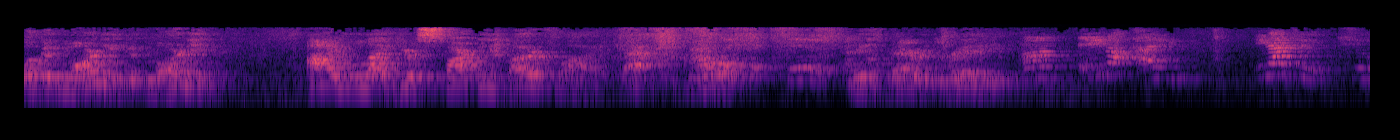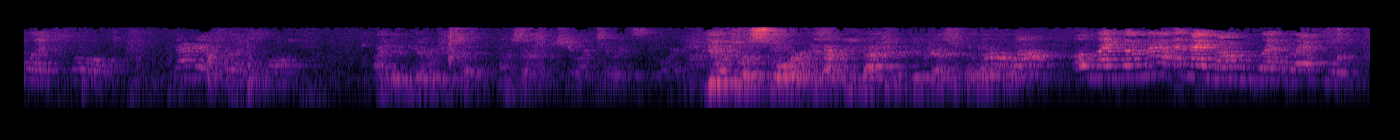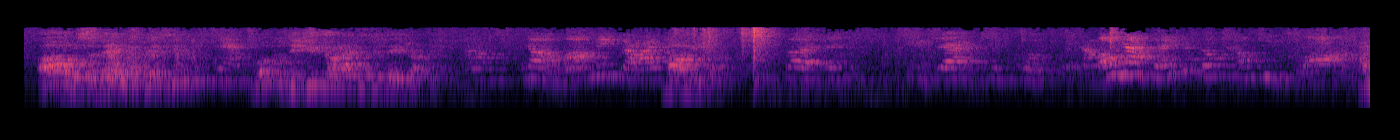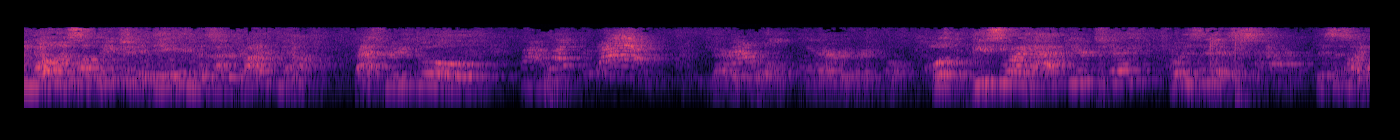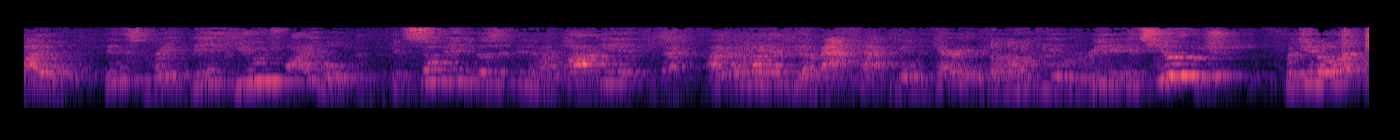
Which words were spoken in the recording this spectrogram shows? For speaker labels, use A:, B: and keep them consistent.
A: Well, good morning, good morning. I like your sparkly butterfly. That's cool. It's very pretty.
B: Um, Ada, I, Ada to, to a school. Not at.
A: I didn't hear what you said. I'm sorry.
B: She went to a store.
A: You went to a store? Is that where you got your, your dress with the butterfly?
B: Oh, my grandma and my mom went with me.
A: Oh, so they went with you? Well, did you drive or did they drive?
B: Um, no, mommy died,
A: Mommy drive.
B: but it, it's that too close right now. Oh yeah, David knows how to drive.
A: I know, I saw a picture that David knows how to drive now. That's pretty cool.
B: Like that.
A: Very cool. Very, very cool. Well, do you see what I have here today? What is this? This is my Bible. Isn't this great, big, huge Bible? It's so big it doesn't fit in my pocket. I, I might have to get a backpack to be able to carry it if I want to be able to read it. It's huge. But you know what?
